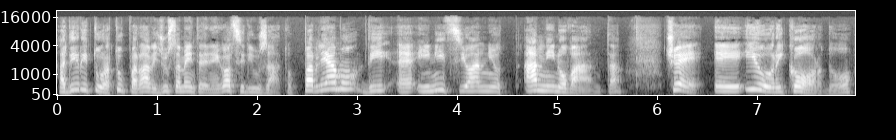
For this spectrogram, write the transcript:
addirittura tu parlavi giustamente dei negozi di usato, parliamo di eh, inizio anni, anni 90, cioè eh, io ricordo,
